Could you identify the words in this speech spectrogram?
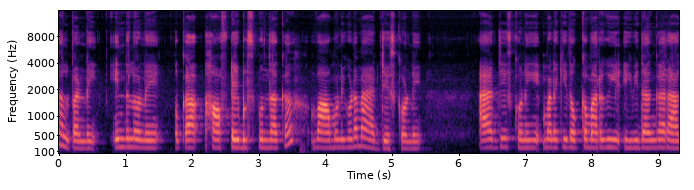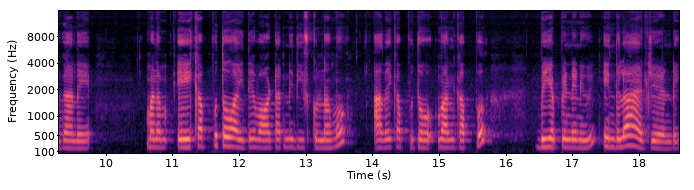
కలపండి. ఇందులోనే ఒక హాఫ్ టేబుల్ స్పూన్ దాకా వాముని కూడా యాడ్ చేసుకోండి. యాడ్ చేసుకొని మనకి ఇది ఒక్క మరుగు ఈ విధంగా రాగానే మనం ఏ కప్పుతో అయితే వాటర్ని తీసుకున్నామో అదే కప్పుతో వన్ కప్పు బియ్యపిండిని ఇందులో యాడ్ చేయండి.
